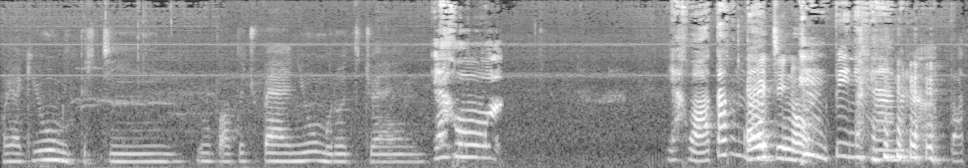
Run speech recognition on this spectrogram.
гоё яг юу мэдэрч юм, юу бодож байна, юу мөрөөдж байна. Яг уу Яг одоохондоо Айж гин үү? би нэг амар бод.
